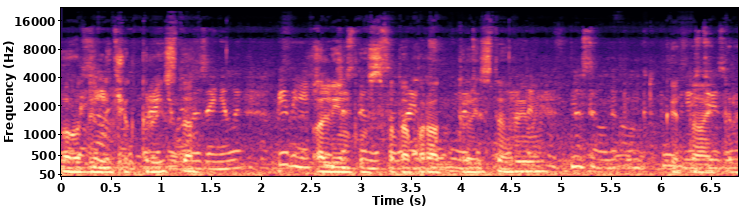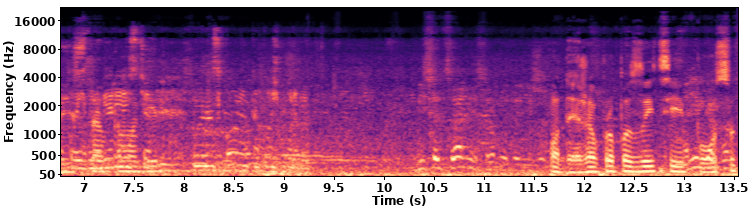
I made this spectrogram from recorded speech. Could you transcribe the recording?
Годинничок 300. вони зайняли північну частину Олімпус фотоапарат Іваново. 300 гривень. Китай 300 автомобіль. Одежа в пропозиції, посуд.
